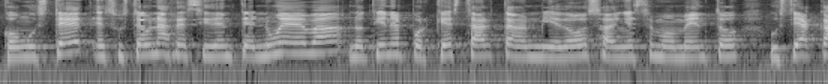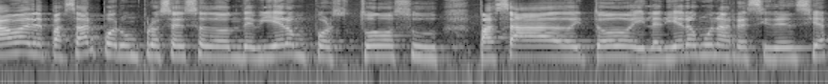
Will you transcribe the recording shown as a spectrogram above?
con usted, es usted una residente nueva, no tiene por qué estar tan miedosa en este momento. Usted acaba de pasar por un proceso donde vieron por todo su pasado y todo y le dieron una residencia.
